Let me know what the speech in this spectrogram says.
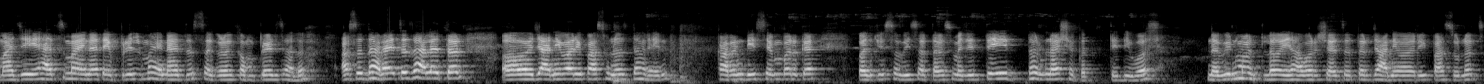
माझे ह्याच महिन्यात एप्रिल महिन्यातच सगळं कंप्लीट झालं. असं धरायचं झालं तर जानेवारीपासूनच धरेन. कारण डिसेंबर काय पंचवीस सव्वीस सत्तावीस म्हणजे ते धरू नाही शकत ते दिवस. नवीन म्हटलं ह्या वर्षाचं तर जानेवारीपासूनच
